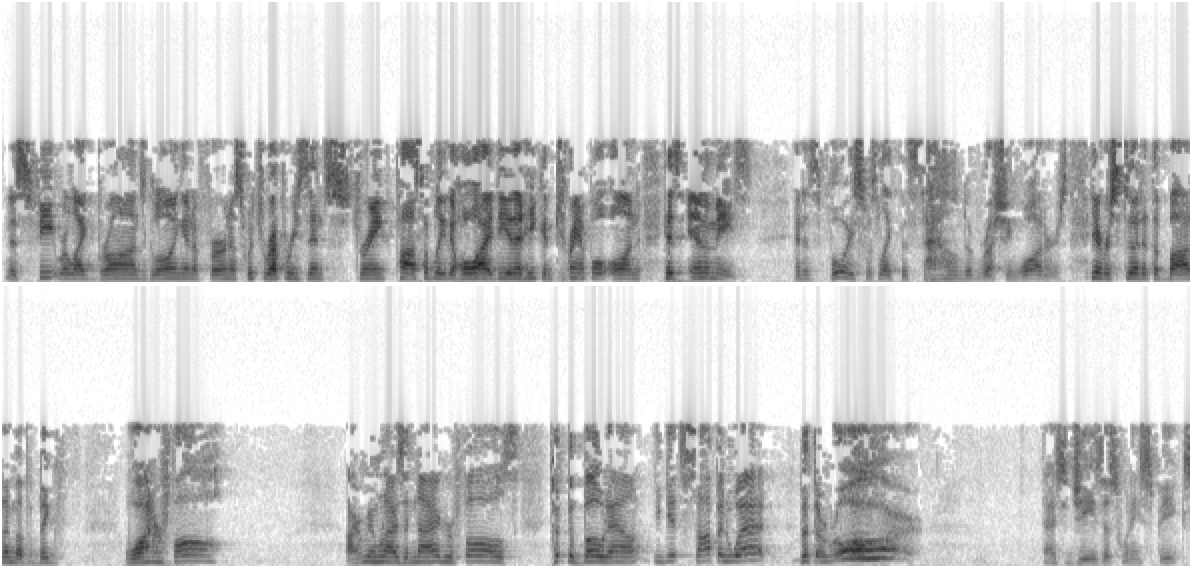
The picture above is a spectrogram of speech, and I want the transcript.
And his feet were like bronze glowing in a furnace, which represents strength, possibly the whole idea that he can trample on his enemies. And his voice was like the sound of rushing waters. You ever stood at the bottom of a big waterfall? I remember when I was in Niagara Falls, took the boat out, you get sopping wet, but the roar that's Jesus when he speaks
